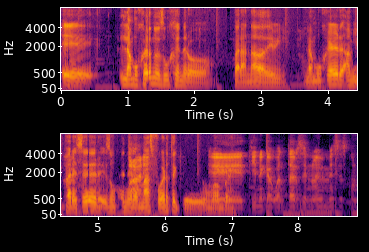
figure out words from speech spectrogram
eh, la mujer no es un género para nada débil. La mujer, a mi parecer, es un género Vale. más fuerte que un hombre. Eh, tiene que aguantarse nueve meses con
